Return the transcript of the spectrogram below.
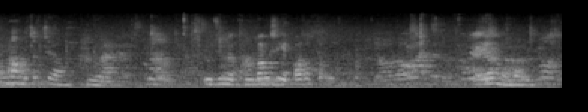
엄마 못 찾지요. 요즘에 건강식에 빠졌다고. 애야 뭐 먹어.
